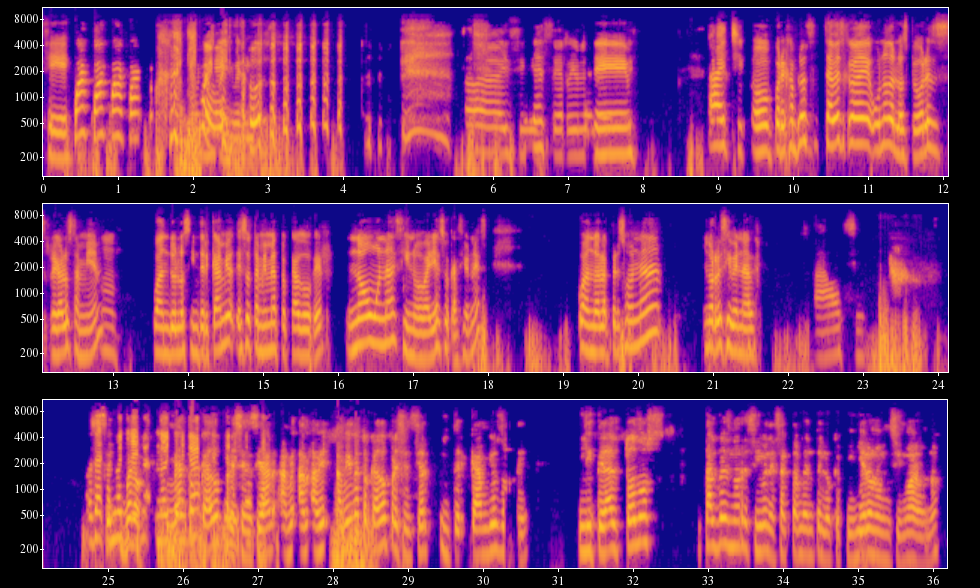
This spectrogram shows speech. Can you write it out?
Sí. Cuac, cuac, cuac, cuac. Ay, sí, es terrible. Sí. Ay, chico. O, por ejemplo, ¿sabes que uno de los peores regalos también? Mm. Cuando los intercambios, eso también me ha tocado ver, no una, sino varias ocasiones, cuando la persona no recibe nada. Ah, sí. O sea, me ha tocado presenciar, a mí, me ha tocado presenciar intercambios donde literal todos tal vez no reciben exactamente lo que pidieron o insinuaron, ¿no?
